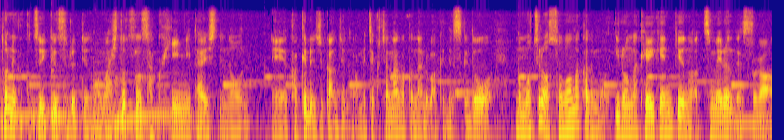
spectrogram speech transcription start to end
とにかく追求するっていうのは、まあ、一つの作品に対してのえー、かける時間っていうのがめちゃくちゃ長くなるわけですけど、まあ、もちろんその中でもいろんな経験っていうのは積めるんですが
